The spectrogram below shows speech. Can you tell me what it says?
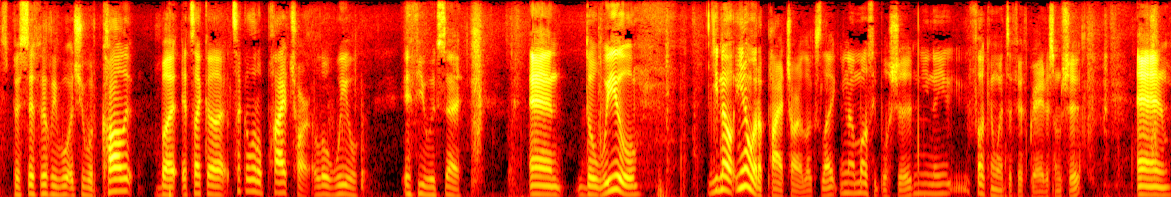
specifically what you would call it, but it's like a it's like a little pie chart, a little wheel, if you would say. And the wheel, you know, you know what a pie chart looks like. You know, most people should. You know, you, you fucking went to fifth grade or some shit. And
